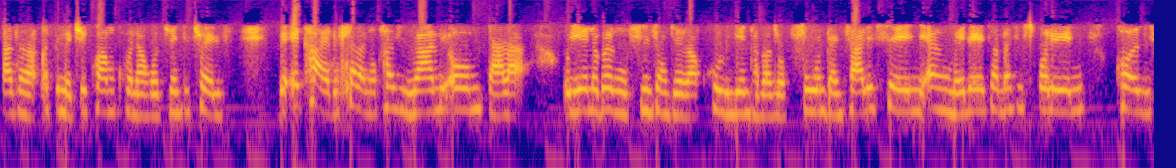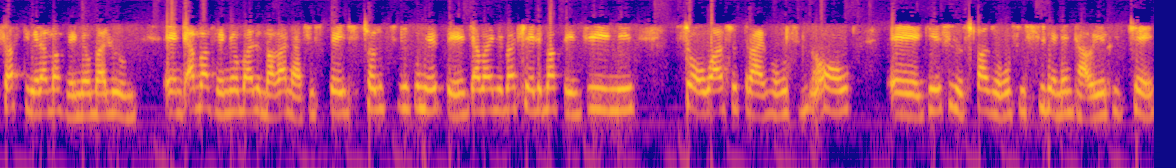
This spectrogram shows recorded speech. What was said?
ngaze ngaqeda i-matric wami khona ngo-2012 ekhaya behlala nokhazini wami omdala uyena obengisiza nje kakhulu ngendaba zokufunda njalo iseni engimeletha masesikoleni cause sasigibela amaveni omalume. And amaveni omalume akanaso ispace. Thola ukuthi kunebhenki abanye bahleli emabhentshini so washo drive ukuthi no eh ke sizosifaza ukuthi sibe nendawo ye-wheelchair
